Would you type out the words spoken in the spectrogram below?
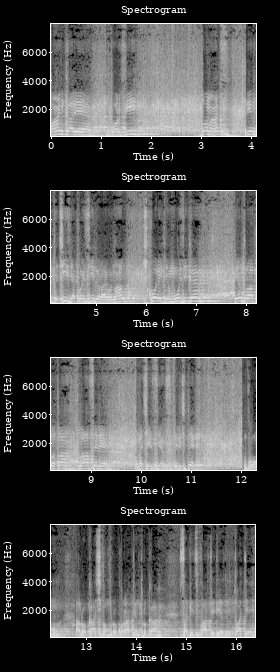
Bani care vor fi donați prin decizia Consiliului Raional școlii de muzică pentru a dota clasele în acest sens. Felicitări! Vom aloca și vom procura pentru ca să aveți parte de toate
